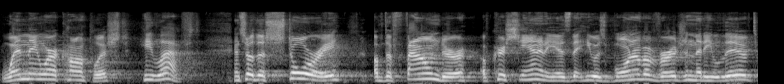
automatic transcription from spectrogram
When they were accomplished, he left. And so the story of the founder of Christianity is that he was born of a virgin, that he lived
